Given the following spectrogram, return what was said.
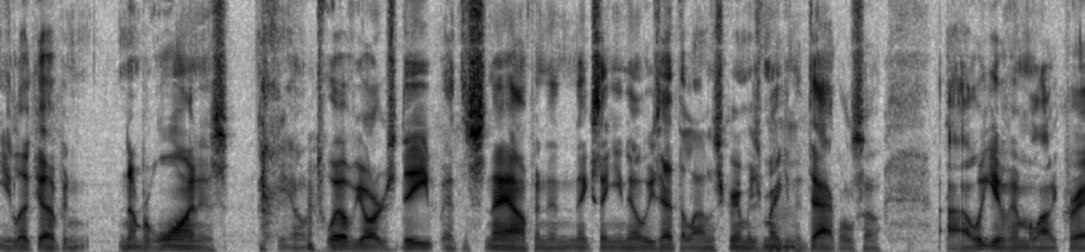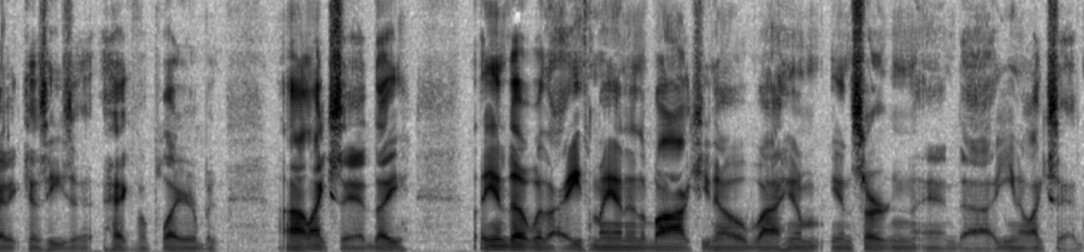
you look up and number one is you know 12 yards deep at the snap, and then next thing you know, he's at the line of scrimmage making mm-hmm. the tackle. So uh, we give him a lot of credit because he's a heck of a player. But uh, like I said, they they end up with an eighth man in the box, you know, by him inserting. And, uh, you know, like I said,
